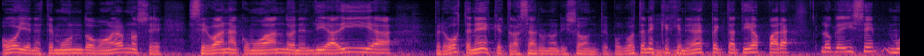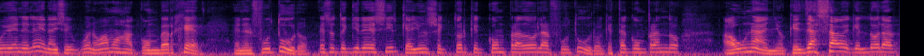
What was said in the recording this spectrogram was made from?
hoy en este mundo moderno se, se van acomodando en el día a día, pero vos tenés que trazar un horizonte, porque vos tenés que generar expectativas para lo que dice muy bien Elena, dice, bueno, vamos a converger en el futuro. Eso te quiere decir que hay un sector que compra dólar futuro, que está comprando a un año, que ya sabe que el dólar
